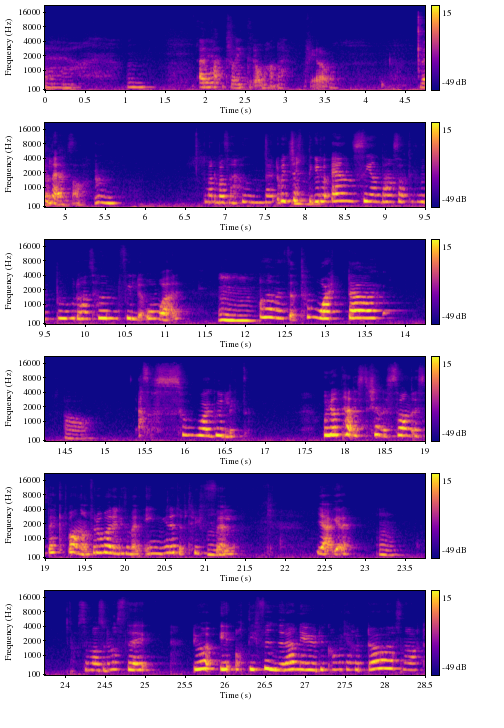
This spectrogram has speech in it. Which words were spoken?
Eh, Mm. Ja, det tror jag inte de hade. Flera av dem. Väldigt Nej. ensamma. Mm. De hade bara här hundar. Det var jättegulligt. Det var en scen där han satt vid ett bord och hans hund fyllde år. Mm. Och så hade han en tårta. Ja. Alltså så gulligt. Och jag hade, kände sån respekt för honom för då var det liksom en yngre typ tryffeljägare. Mm. Som var så du måste, du är 84 nu, du kommer kanske dö snart.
